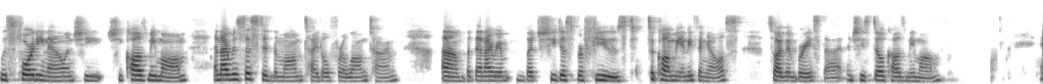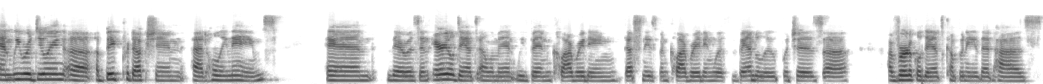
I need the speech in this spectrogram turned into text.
who's 40 now, and she she calls me mom. And I resisted the mom title for a long time. Um, but then I, rem- but she just refused to call me anything else. So I've embraced that, and she still calls me mom. And we were doing a, a big production at Holy Names, and there was an aerial dance element. We've been collaborating, Destiny's been collaborating with Bandaloop, which is a vertical dance company that has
